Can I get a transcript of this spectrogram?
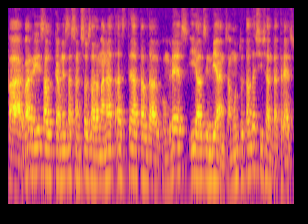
Per barris, el que més ascensors ha demanat ha estat el del Congrés i els indians, amb un total de 63.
